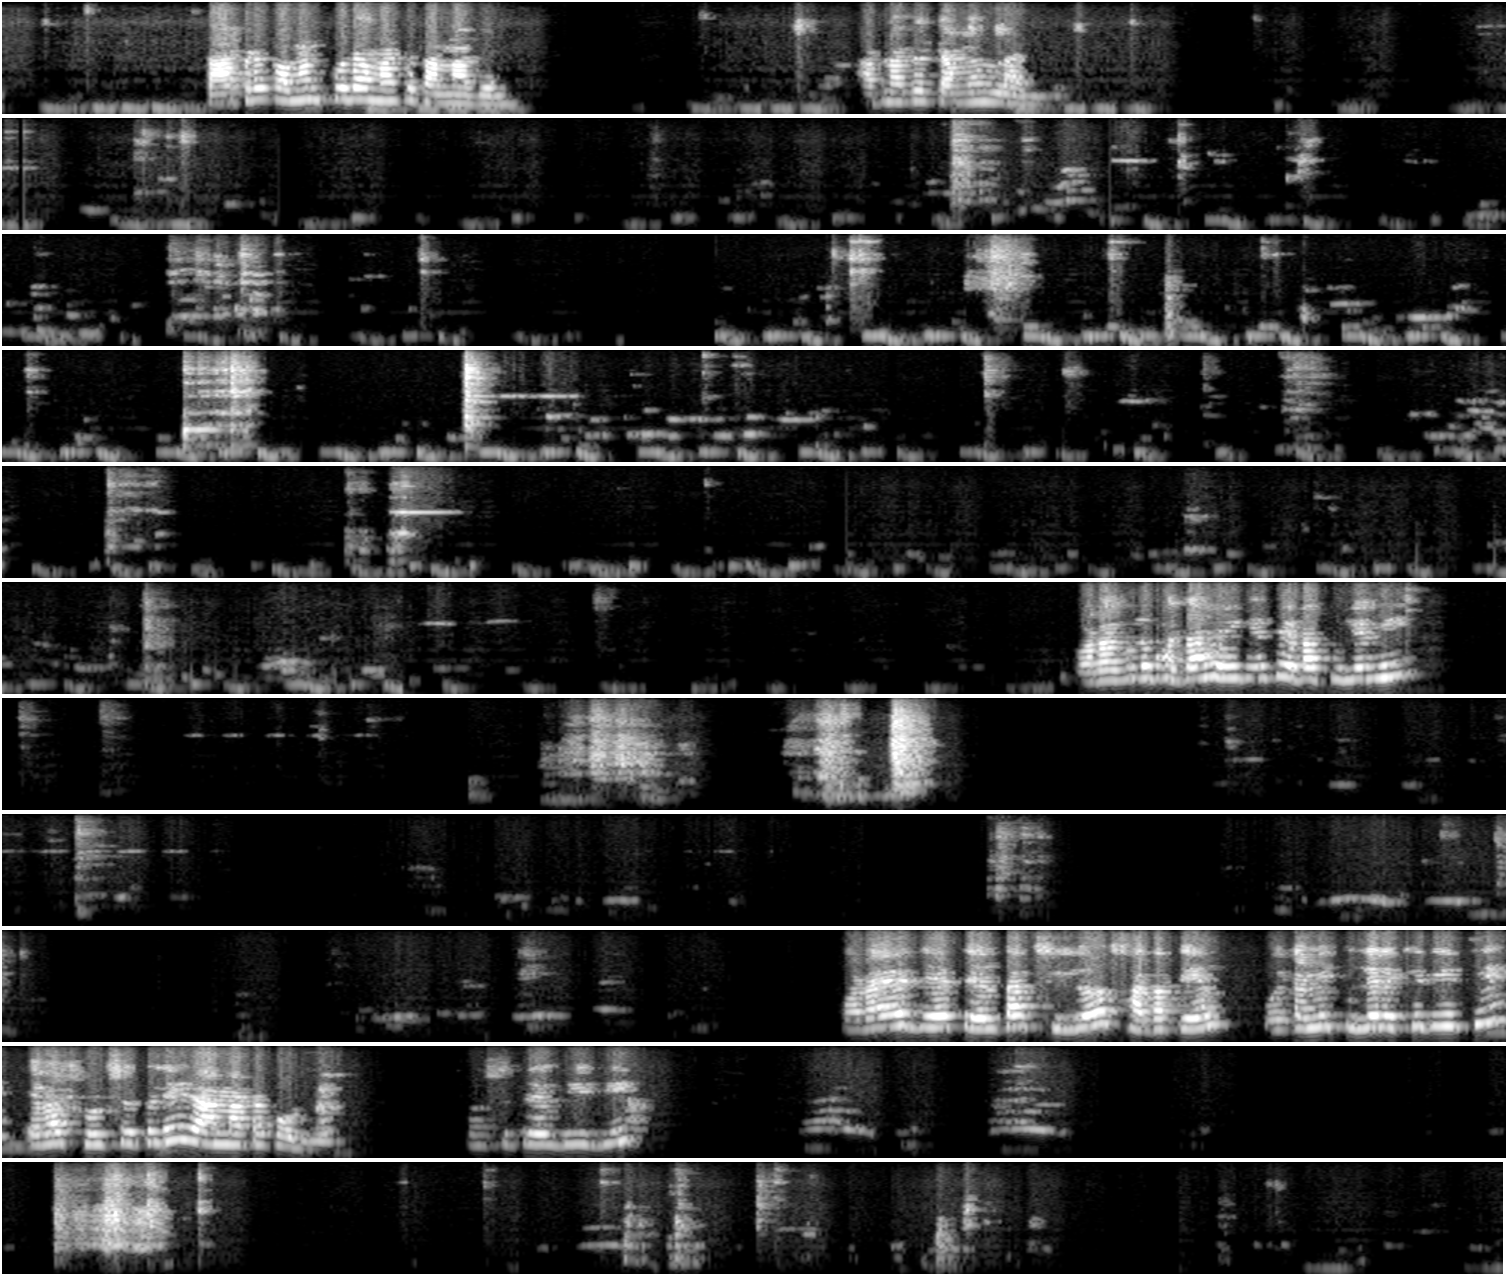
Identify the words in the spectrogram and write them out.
তারপরে কমেন্ট করে আমাকে জানাবেন। আপনাদের কেমন লাগবে? বড়াগুলো ভাজা হয়ে গেছে এবার তুলে নিই। কড়াইয়ে যে তেলটা ছিল, সাদা তেল, ওইটা আমি তুলে রেখে দিয়েছি। এবার সর্ষে তেলেই রান্নাটা করব। সর্ষে তেল দিয়ে দিই।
